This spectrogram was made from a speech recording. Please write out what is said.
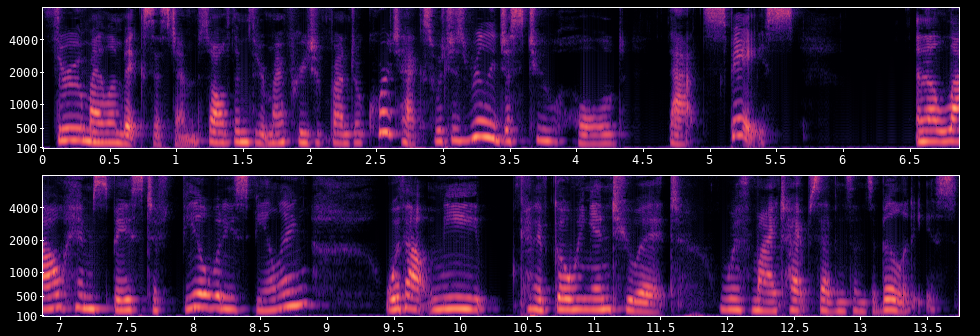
through my limbic system, solve them through my prefrontal cortex, which is really just to hold that space and allow him space to feel what he's feeling without me kind of going into it with my type 7 sensibilities.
